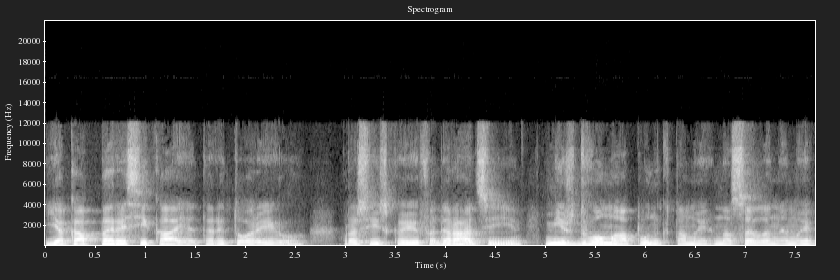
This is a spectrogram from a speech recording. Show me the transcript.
яка пересікає територію Російської Федерації між двома пунктами населеними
